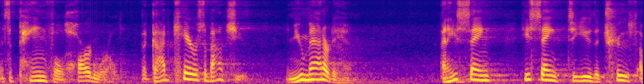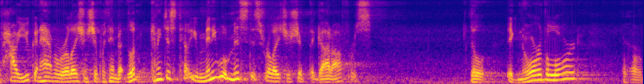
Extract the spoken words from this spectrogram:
It's a painful, hard world. But God cares about you, and you matter to him. And he's saying, He's saying to you the truth of how you can have a relationship with Him. But me, can I just tell you, many will miss this relationship that God offers. They'll ignore the Lord or,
